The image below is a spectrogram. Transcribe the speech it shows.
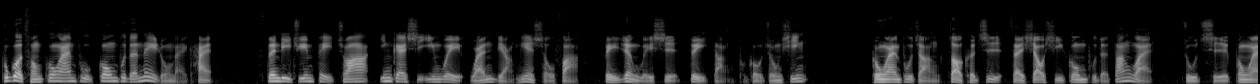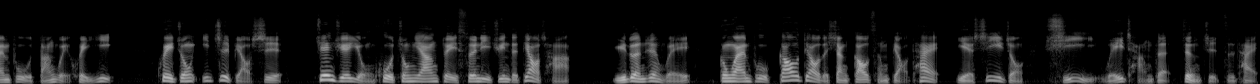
不过，从公安部公布的内容来看，孙立军被抓应该是因为玩两面手法，被认为是对党不够忠心。公安部长赵克志在消息公布的当晚主持公安部党委会议，会中一致表示。坚决拥护中央对孙立军的调查，舆论认为公安部高调的向高层表态，也是一种习以为常的政治姿态。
